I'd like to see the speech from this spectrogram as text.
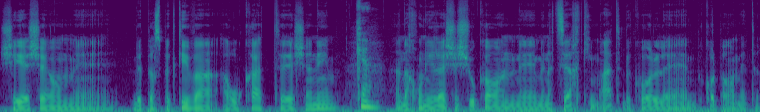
שיש היום אה, בפרספקטיבה ארוכת שנים, כן. אנחנו נראה ששוק ההון מנצח כמעט בכל, בכל פרמטר.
